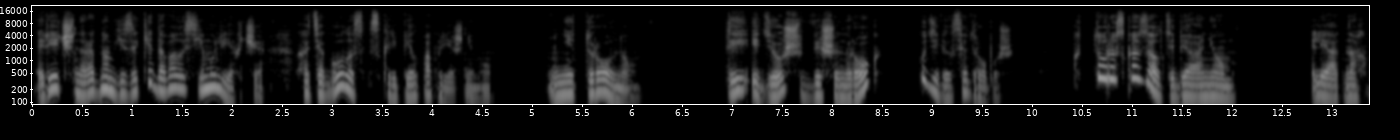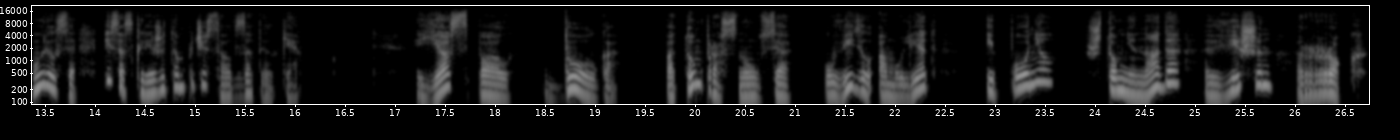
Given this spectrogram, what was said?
Речь на родном языке давалась ему легче, хотя голос скрипел по-прежнему. «Не трону». «Ты идешь в Вишенрог?» — удивился Дробуш. «Кто рассказал тебе о нем?» Лиад нахмурился и со скрежетом почесал в затылке. «Я спал. Долго. Потом проснулся, увидел амулет и понял, что мне надо в Вишен-Рок.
